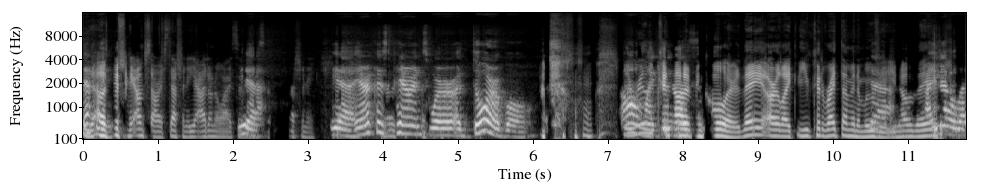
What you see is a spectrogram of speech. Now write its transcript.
Yeah. Oh, Stephanie. Tiffany. I'm sorry, Stephanie. Yeah, I don't know why I said Yeah. Vanessa. Yeah, Erika's parents were adorable. they Oh really my could not have been cooler. They are like you could write them in a movie, Yeah. you know. they. I know, like,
